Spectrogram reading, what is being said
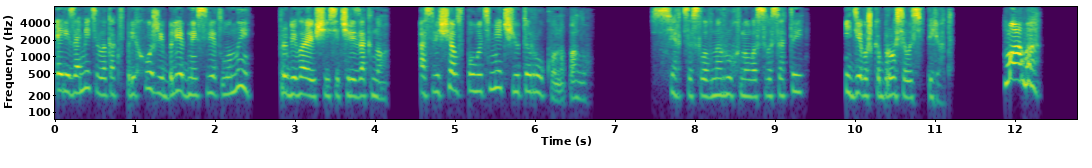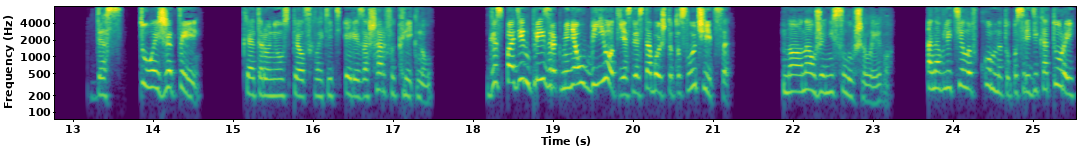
Эри заметила, как в прихожей бледный свет луны, пробивающийся через окно, освещал в полутьме чью-то руку на полу. Сердце словно рухнуло с высоты, и девушка бросилась вперед. «Мама!» «Да стой же ты!» Кэтеру не успел схватить Эри за шарф и крикнул. «Господин призрак меня убьет, если с тобой что-то случится!» Но она уже не слушала его. Она влетела в комнату, посреди которой,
